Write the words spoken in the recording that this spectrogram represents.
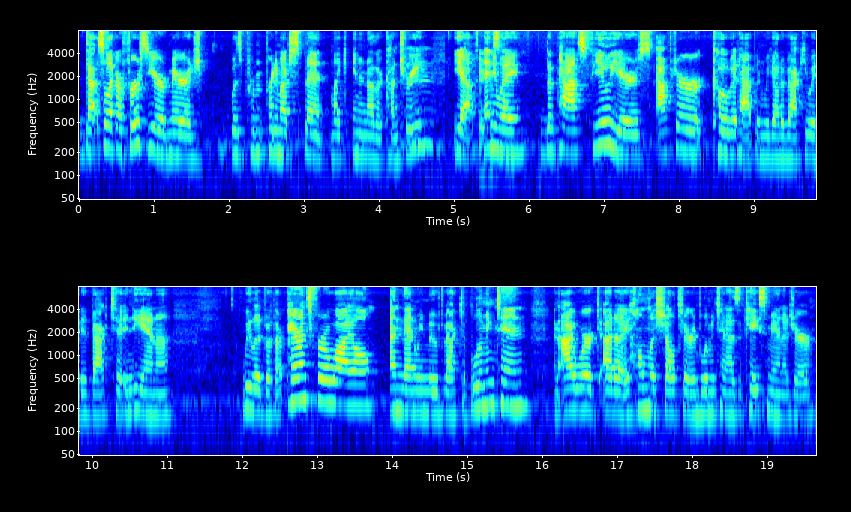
That so like our first year of marriage was pr- pretty much spent like in another country. Mm-hmm. Yeah. Take anyway the past few years after covid happened we got evacuated back to indiana. We lived with our parents for a while and then we moved back to bloomington. And i worked at a homeless shelter in bloomington as a case manager.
